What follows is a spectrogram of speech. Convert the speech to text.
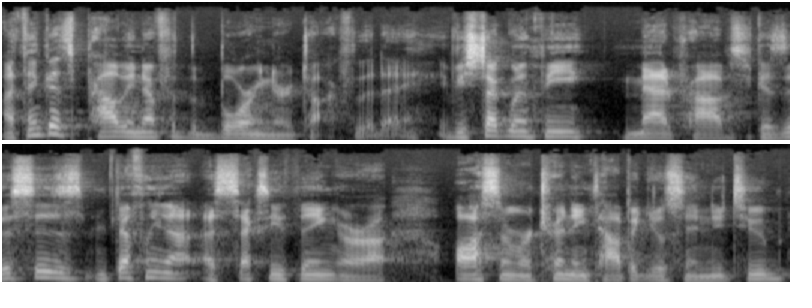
I think that's probably enough with the boring nerd talk for the day. If you stuck with me, mad props because this is definitely not a sexy thing or a awesome or trending topic you'll see on YouTube,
